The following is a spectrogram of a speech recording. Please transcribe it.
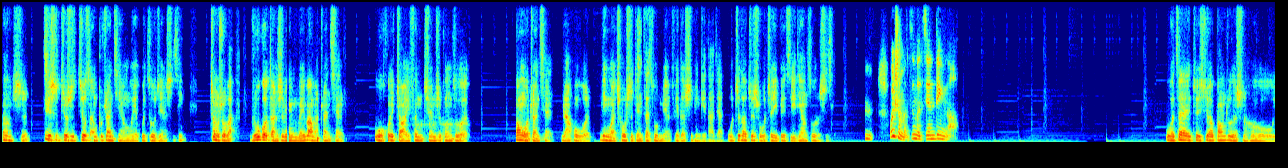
嗯，是，其实就是就算不赚钱，我也会做这件事情。这么说吧，如果短视频没办法赚钱，我会找一份全职工作帮我赚钱，然后我另外抽时间再做免费的视频给大家。我知道这是我这一辈子一定要做的事情。嗯，为什么这么坚定呢？我在最需要帮助的时候，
